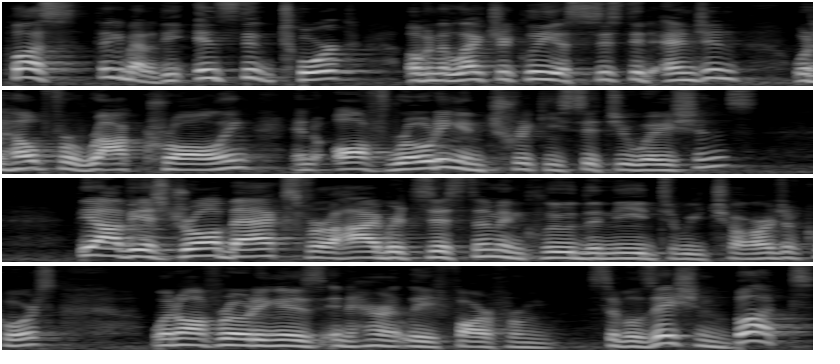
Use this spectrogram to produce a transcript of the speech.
Plus, think about it the instant torque of an electrically assisted engine would help for rock crawling and off roading in tricky situations. The obvious drawbacks for a hybrid system include the need to recharge, of course, when off roading is inherently far from civilization, but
